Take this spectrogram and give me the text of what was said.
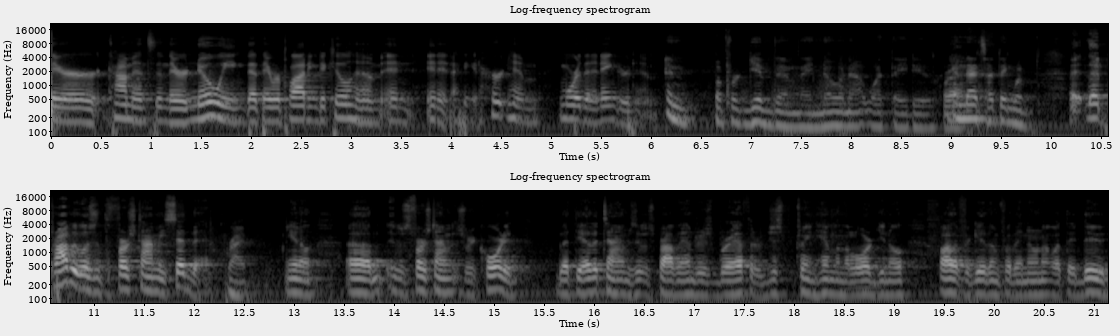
their comments and their knowing that they were plotting to kill him, and in it I think it hurt him more than it angered him. And but forgive them, they know not what they do. Right. And that's I think what that, that probably wasn't the first time he said that. right. You know, um, it was the first time it was recorded, but the other times it was probably under his breath or just between him and the Lord, you know, Father, forgive them for they know not what they do.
